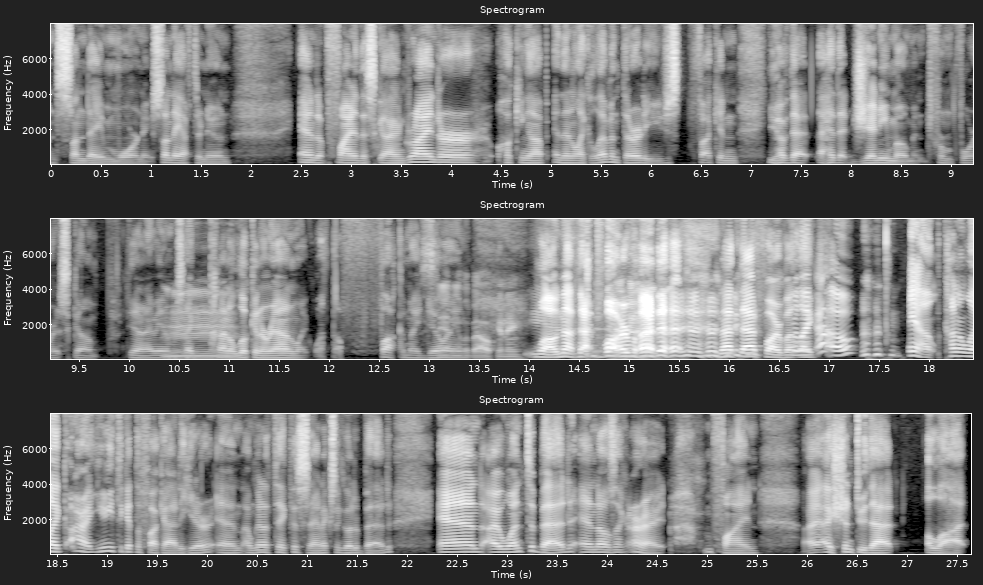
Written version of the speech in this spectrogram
on Sunday morning, Sunday afternoon. Ended up finding this guy on Grindr, hooking up, and then like 11:30, you just fucking you have that. I had that Jenny moment from Forrest Gump. You know what I mean? I'm just like kind of Mm. looking around, I'm like, what the fuck am I Standing doing? on the balcony. Well, Yeah. not that far, but not that far, but We're like, like, oh, yeah, kind of like, all right, you need to get the fuck out of here, and I'm gonna take the Xanax and go to bed. And I went to bed, and I was like, all right, I'm fine. I, I shouldn't do that a lot.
